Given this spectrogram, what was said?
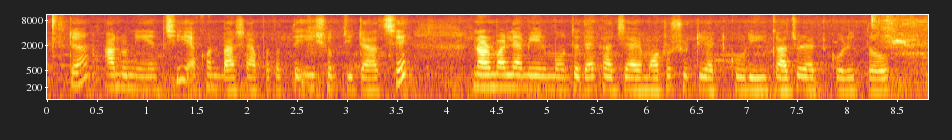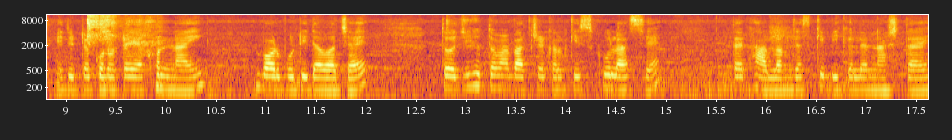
একটা আলু নিয়েছি। এখন বাসা আপাতত এই সবজিটা আছে। নর্মালি আমি এর মধ্যে দেখা যায় মটরশুঁটি অ্যাড করি, গাজর অ্যাড করি তো এই দুটা কোনোটাই এখন নাই, বরবটি দেওয়া যায়। তো যেহেতু আমার বাচ্চার কালকে স্কুল আছে, তাই ভাবলাম যে আজকে বিকেলের নাস্তায়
